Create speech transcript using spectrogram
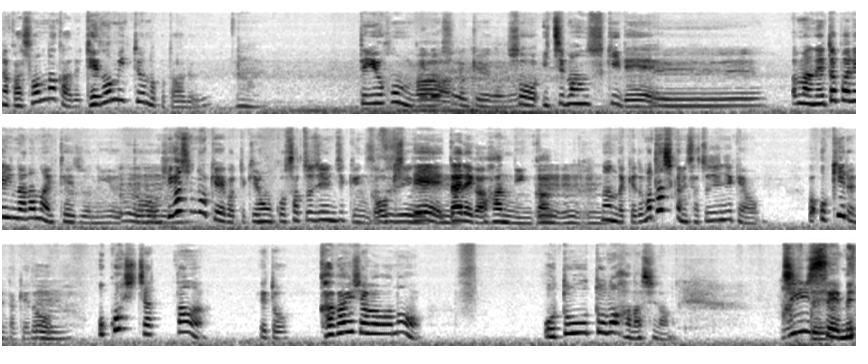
なんかその中で「手紙」って読んだことある？っていう本がそう一番好きで、まあ、ネタバレにならない程度に言うと、うんうん東野圭吾って基本こう殺人事件が起きて、うん誰が犯人かえうんうんうん。なんだけど、まあ、確かに殺人事件は起きるんだけど、うん。起こしちゃった、えっと、加害者側の弟の話なの。人生めっ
